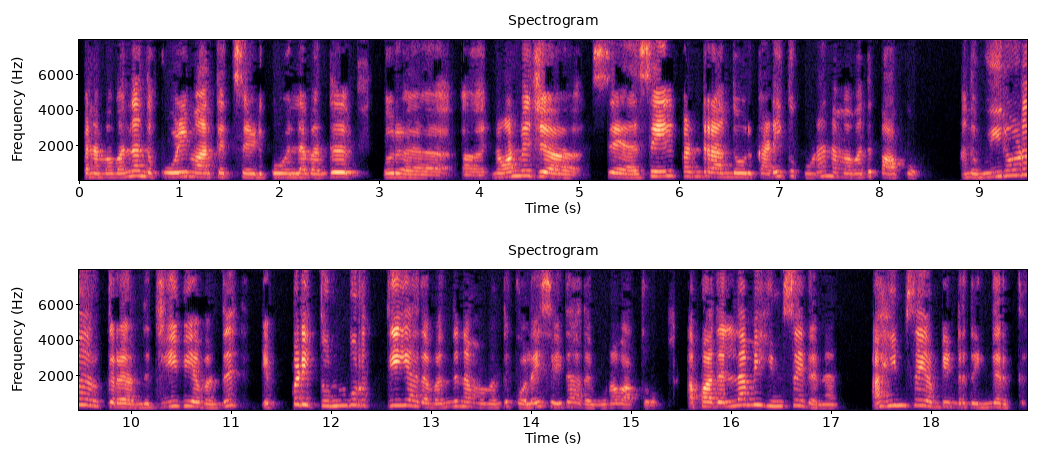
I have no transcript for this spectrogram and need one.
இப்ப நம்ம வந்து அந்த கோழி மார்க்கெட் சைடுக்கோ இல்ல வந்து ஒரு நான்வெஜ் சேல் பண்ற அந்த ஒரு கடைக்கு போனா நம்ம வந்து பார்ப்போம் அந்த உயிரோட இருக்கிற அந்த ஜீவிய வந்து எப்படி துன்புறுத்தி அதை வந்து நம்ம வந்து கொலை செய்து அதை உணவாக்குறோம்? அப்ப அது எல்லாமே ஹிம்சை தானே? அஹிம்சை அப்படின்றது இங்க இருக்கு?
